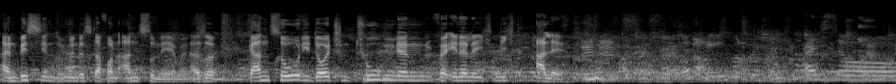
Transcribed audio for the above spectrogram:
ein bisschen zumindest davon anzunehmen. Also ganz so die deutschen Tugenden verinnerle ich nicht alle. Mhm. Okay. Also,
